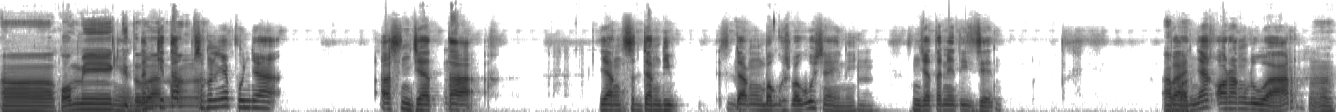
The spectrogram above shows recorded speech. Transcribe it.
eh komik Ya, gitu dan kan. kita sebenarnya punya uh, senjata yang sedang di sedang bagus-bagusnya ini Hmm. senjata netizen Apa? banyak orang luar Heeh.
